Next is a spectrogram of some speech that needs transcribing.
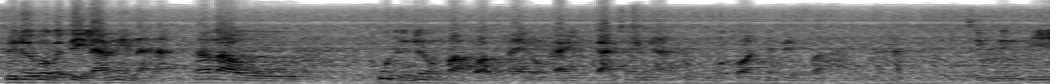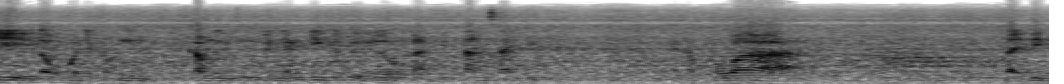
คือโดยปกติแล้วเนี่ยนะฮะถ้าเรา พูดถึงเรื่องของความปลอดภัยของการการใช้งานพวกอุปกรณ์ใช้ไฟฟ้านะฮะสิ่งหนึ่งที่เราควรจะคำนึงคำนึงถึงเป็นอย่างยิ่งก็คือเรื่องของการติดตั้งสายดินนะครับเพราะว่าสายดิน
